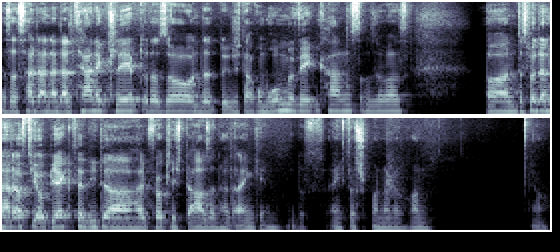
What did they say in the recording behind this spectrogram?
dass das halt an der Laterne klebt oder so und du dich darum rumbewegen kannst und sowas. Und das wird dann halt auf die Objekte, die da halt wirklich da sind, halt eingehen. Und das ist eigentlich das Spannende daran. Ja.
